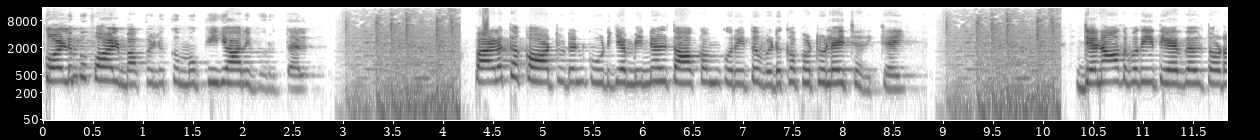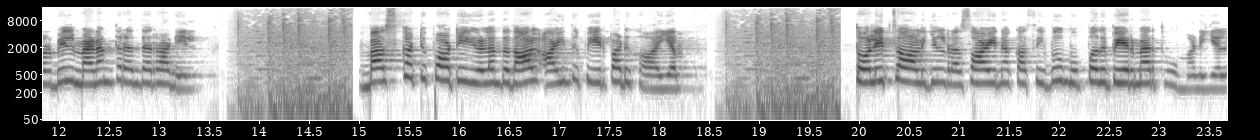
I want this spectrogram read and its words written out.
கொழும்பு வாழ் மக்களுக்கு முக்கிய அறிவுறுத்தல். பலத்த காற்றுடன் கூடிய மின்னல் தாக்கம் குறித்து விடுக்கப்பட்டுள்ள எச்சரிக்கை. ஜனாதிபதி தேர்தல் தொடர்பில் மனம் திறந்த ரணில். பஸ் கட்டுப்பாட்டை இழந்ததால் ஐந்து பேர் படுகாயம். தொழிற்சாலையில் ரசாயன கசிவு முப்பது பேர் மருத்துவமனையில்.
